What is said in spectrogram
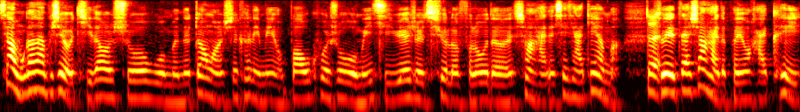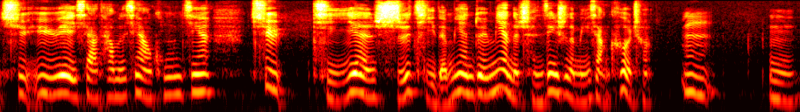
像我们刚才不是有提到说，我们的断网时刻里面有包括说我们一起约着去了 Flow 的上海的线下店嘛？对。所以在上海的朋友还可以去预约一下他们的线下空间，去。体验实体的面对面的沉浸式的冥想课程。嗯嗯，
